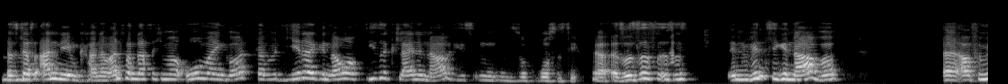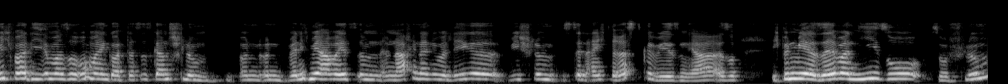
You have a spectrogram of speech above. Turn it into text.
dass ich mhm. das annehmen kann. Am Anfang dachte ich immer, oh mein Gott, da wird jeder genau auf diese kleine Narbe, die ist in so groß ist die. Ja, also es ist, es ist eine winzige Narbe. Äh, aber für mich war die immer so, oh mein Gott, das ist ganz schlimm. Und, und wenn ich mir aber jetzt im, im Nachhinein überlege, wie schlimm ist denn eigentlich der Rest gewesen, ja? Also ich bin mir ja selber nie so, so schlimm,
